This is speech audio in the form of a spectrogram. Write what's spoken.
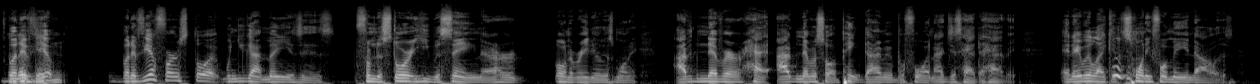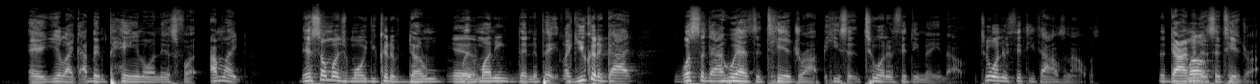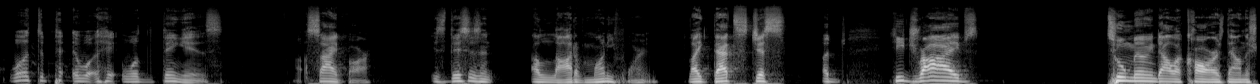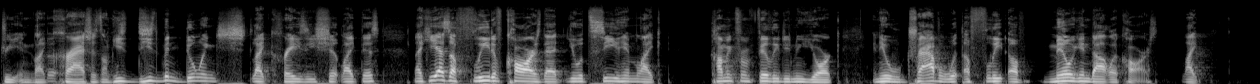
But if you, but if your first thought when you got millions is from the story he was saying that I heard on the radio this morning, I've never had, I've never saw a pink diamond before, and I just had to have it, and they were like it's twenty four million dollars, and you're like I've been paying on this for, I'm like, there's so much more you could have done Yeah. with money than to pay. Like you could have got, what's the guy who has the teardrop? He said two hundred fifty million dollars, two hundred fifty thousand dollars. The diamond Well- is a teardrop. Well, it dep- well, hey, well, the thing is, uh, sidebar, is this isn't a lot of money for him. Like that's just a he drives two million dollar cars down the street and like crashes them. He's he's been doing sh- like crazy shit like this. Like he has a fleet of cars that you would see him like coming from Philly to New York, and he will travel with a fleet of million dollar cars, like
